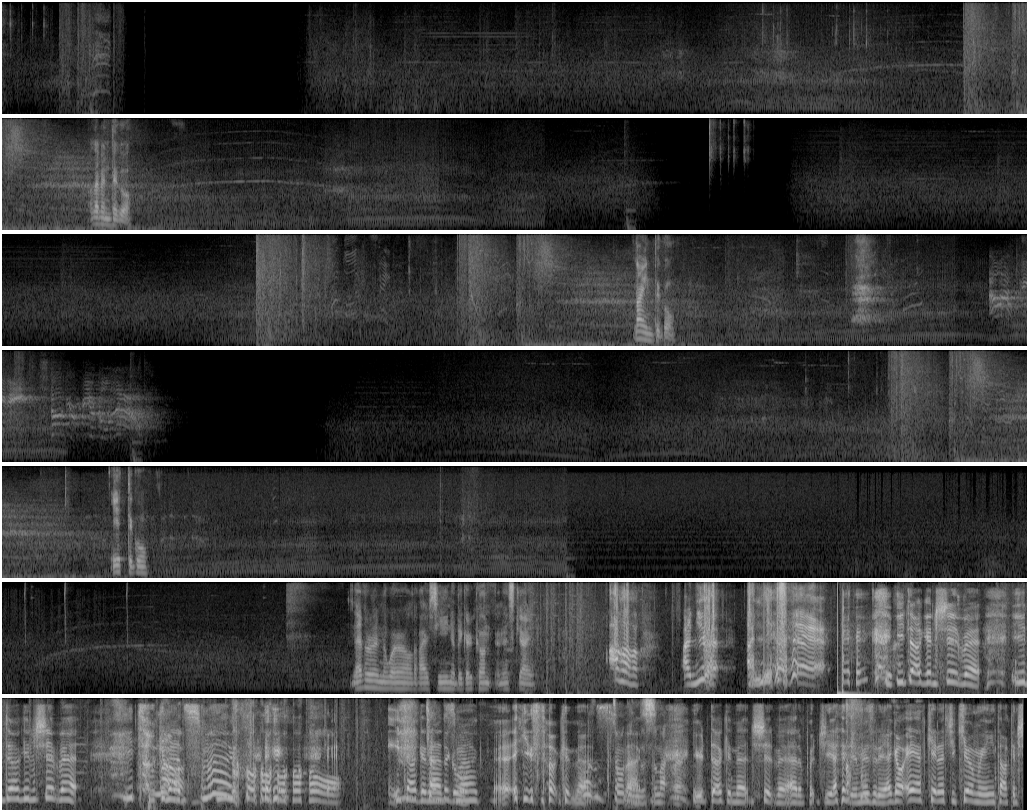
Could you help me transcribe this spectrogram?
Eleven to go. Nine to go. Eight to go. Never in the world have I seen a bigger cunt than this guy. Ah! I knew it! I knew it! you talking shit, man. You talking shit, man. You talking No. that smack. No! You talking that smack. You talking that Talking the smack. smack man. You're talking that shit, man. I had to put you out of your misery. I go AFK, let you kill me, and you talking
